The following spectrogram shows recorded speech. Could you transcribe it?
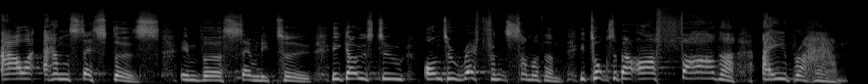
our ancestors in verse 72. He goes to, on to reference some of them. He talks about our father, Abraham,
